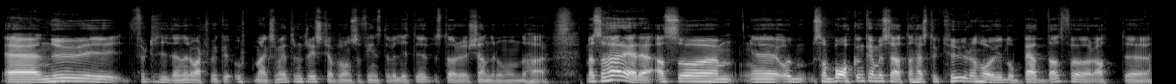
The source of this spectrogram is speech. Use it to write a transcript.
Eh, nu för tiden när det varit så mycket uppmärksamhet runt riskkapital så finns det väl lite större kännedom om det här. Men så här är det, alltså, eh, och som bakgrund kan man säga att den här strukturen har ju då bäddat för att eh,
